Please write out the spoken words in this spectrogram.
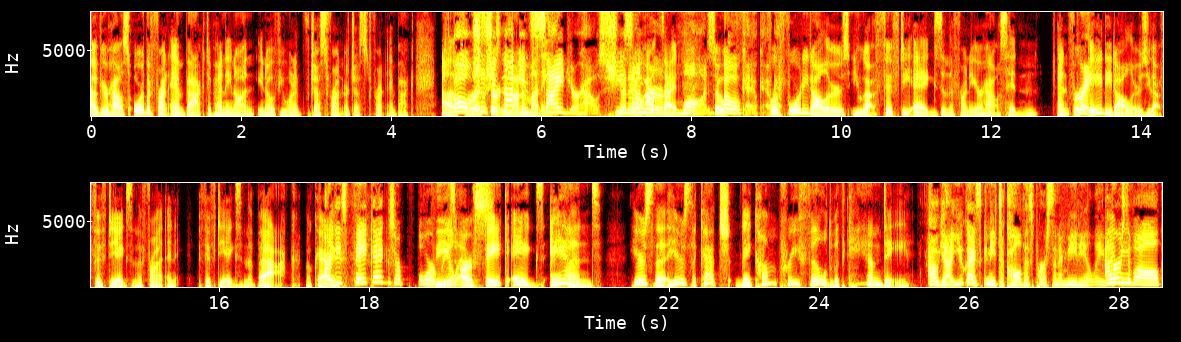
of your house or the front and back, depending on you know if you want to just front or just front and back. Uh, Oh, for a so she's not amount of money. inside your house. She's no, no, on your outside. lawn. So oh, okay, okay. For okay. forty dollars, you got fifty eggs in the front of your house hidden, and for Great. eighty dollars, you got fifty eggs in the front and fifty eggs in the back. Okay, Are these fake eggs or or these are eggs? fake eggs, and here's the here's the catch: they come pre-filled with candy. Oh yeah, you guys need to call this person immediately. I First mean- of all,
